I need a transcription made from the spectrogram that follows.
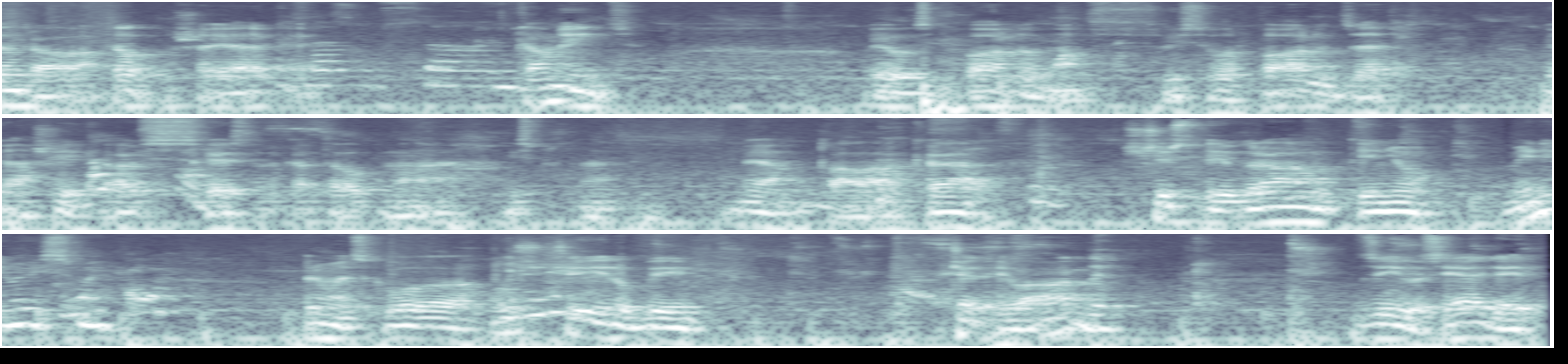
centrālā telpa šajā ēkā. Kamīns. Lieliski pārdomāts, visu var pārredzēt. Jā, šī ir kā viskaistākā telpa manā izpratnē. Jā, tālāk šķirstību grāmatiņu minimismi. Pirmais, ko uzšķīru, bija četri vārdi. Dzīves jēga ir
